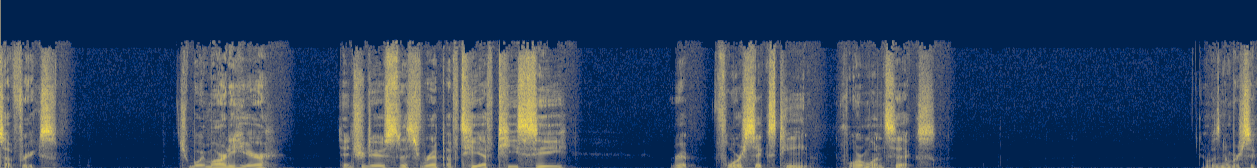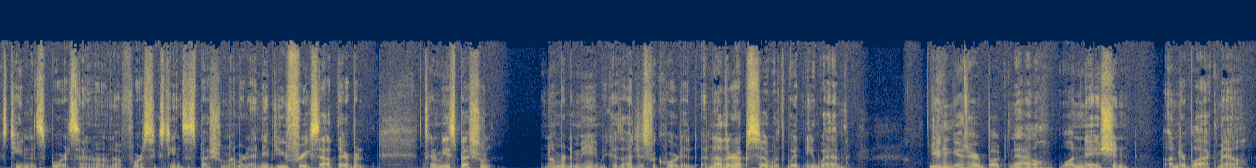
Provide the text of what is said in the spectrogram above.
What's up, freaks? It's your boy Marty here to introduce this rip of TFTC, rip 416, 416. It was number 16 in sports. I don't know if 416 is a special number to any of you freaks out there, but it's going to be a special number to me because I just recorded another episode with Whitney Webb. You can get her book now, One Nation Under Blackmail.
